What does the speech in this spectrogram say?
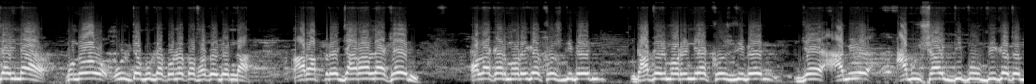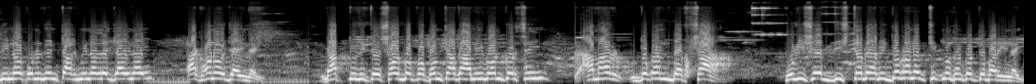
যাই না, কোনো উল্টা পুল্টা কোনো কথা কইবেন না। আর আপনি যারা লেখেন, এলাকার মরে গিয়ে খোঁজ দিবেন ঘাটের মরে নিয়ে খোঁজ দিবেন যে আমি আবু সাহেব, দীপু বিগত দিনও কোনোদিন টার্মিনালে যাই নাই, এখনও যাই নাই। গাবতুলিতে সর্বপ্রথম চাঁদা আমি বন্ধ করছি। আমার দোকান ব্যবসা, পুলিশের ডিস্টার্বে আমি দোকানে ঠিক মতন করতে পারি নাই।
